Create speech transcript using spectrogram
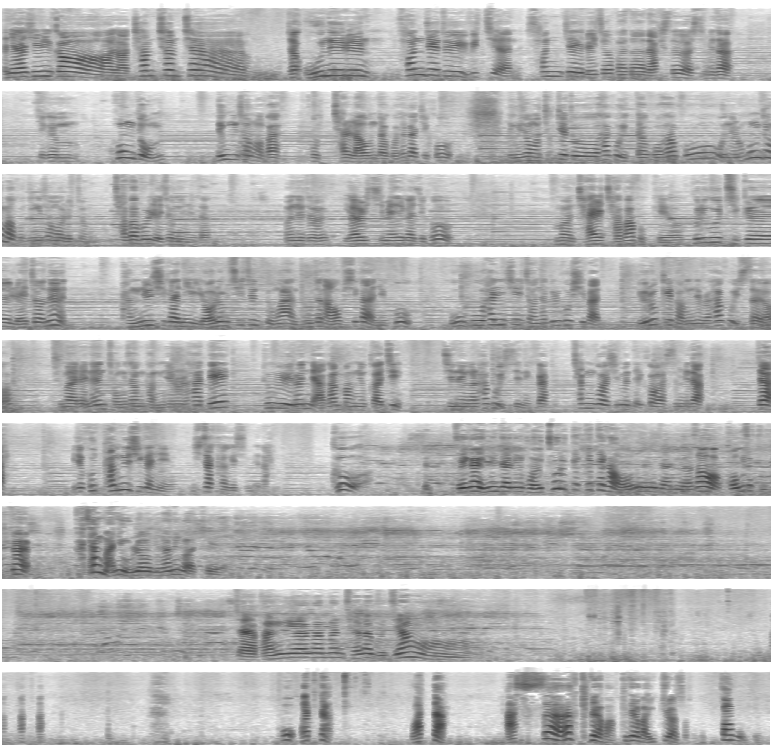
안녕하십니까. 참참참. 자 오늘은 선제도에 위치한 선제 레저 바다 낚시터에 왔습니다. 지금 홍돔 능성어가 곧 잘 나온다고 해가지고 능성어 축제도 하고 있다고 하고 오늘 홍돔하고 능성어를 좀 잡아볼 예정입니다. 오늘도 열심히 해가지고 한번 잘 잡아볼게요. 그리고 지금 레저는 방류 시간이 여름 시즌 동안 오전 9시가 아니고 오후 1시 저녁 7시 반 이렇게 방류를 하고 있어요. 주말에는 정상 방류를 하되 토요일은 야간 방류까지 진행을 하고 있으니까 참고하시면 될 것 같습니다. 자, 이제 곧 방류 시간이에요. 시작하겠습니다. 그 제가 있는 자리는 거의 초르대 끝에가 어로 자리여서 거기서 고기가 가장 많이 올라오긴 하는 것 같아요. 자, 방류하고 한번 잡아보죠. 오, 왔다. 왔다. 아싸. 기다려봐, 기다려봐. 입질 왔어. 까고 올게.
